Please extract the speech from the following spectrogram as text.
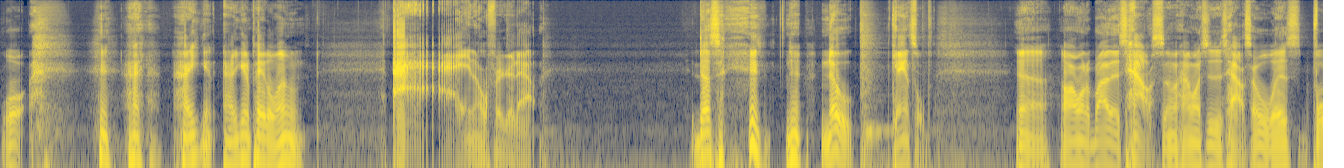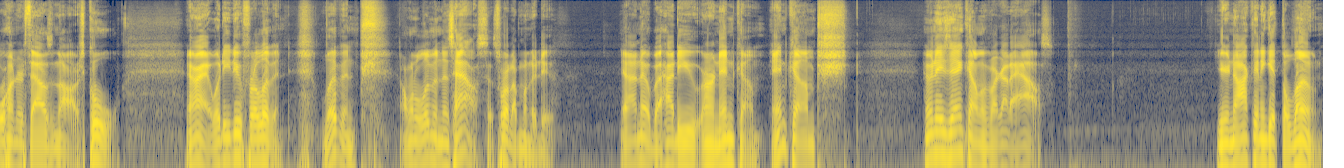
Well, how, how you gonna how are you gonna pay the loan? Ah, and I'll figure it out. It doesn't. no, canceled. Uh, oh, I want to buy this house. So how much is this house? Oh, it's four hundred thousand dollars. Cool. All right. What do you do for a living? Living. Psh, I want to live in this house. That's what I'm going to do. Yeah, I know, but how do you earn income? Income. Psh, who needs income if I got a house? You're not going to get the loan.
